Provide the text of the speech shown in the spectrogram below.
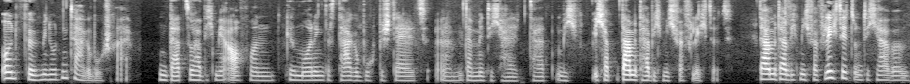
Und 5 Minuten Tagebuch schreiben. Und dazu habe ich mir auch von Good Morning das Tagebuch bestellt, ähm, damit ich halt mich, ich habe, damit habe ich mich verpflichtet. Damit habe ich mich verpflichtet und ich habe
